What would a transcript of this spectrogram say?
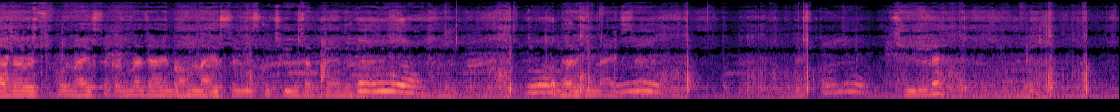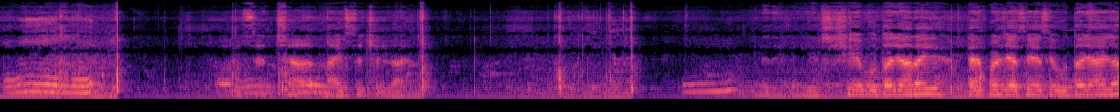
अगर इसको नाइफ से करना चाहें तो हम नाइफ से भी इसको छील सकते हैं, देखो। घर की नाइफ से। छील लें। उससे अच्छा नाइफ से छिल रहा है। ये शेप होता जा रहा है ये। टैपर जैसे जैसे होता जाएगा,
